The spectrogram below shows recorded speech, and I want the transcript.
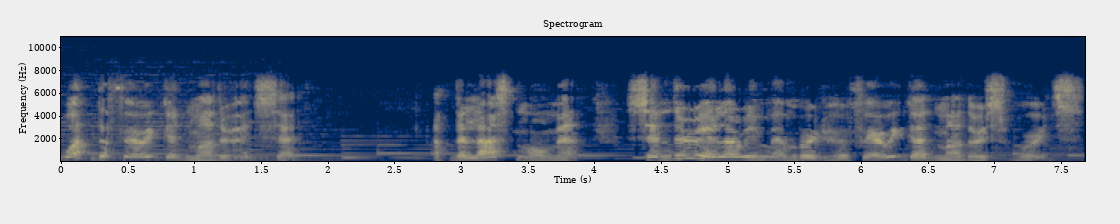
what the fairy godmother had said. At the last moment, Cinderella remembered her fairy godmother's words.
